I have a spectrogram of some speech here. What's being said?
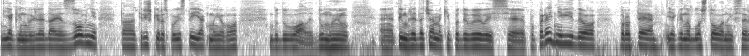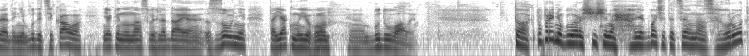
як він виглядає ззовні, та трішки розповісти, як ми його будували. Думаю, тим глядачам, які подивились попереднє відео про те, як він облаштований всередині, буде цікаво, як він у нас виглядає ззовні та як ми його е, будували. Так, попередньо була розчищена, як бачите, це у нас город.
